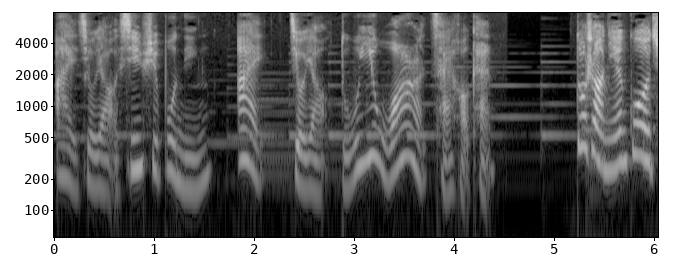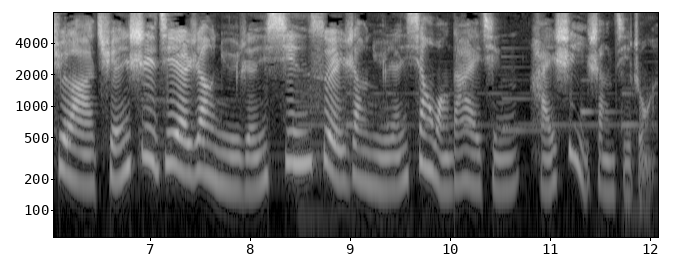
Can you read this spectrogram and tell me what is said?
爱就要心绪不宁，爱就要独一无二才好看。多少年过去了，全世界让女人心碎、让女人向往的爱情还是以上几种啊！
